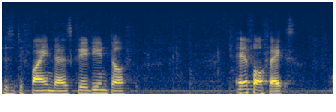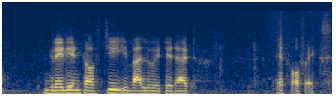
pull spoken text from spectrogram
is defined as gradient of f of x gradient of g evaluated at f of x.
